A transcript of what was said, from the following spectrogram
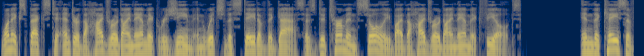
one expects to enter the hydrodynamic regime in which the state of the gas is determined solely by the hydrodynamic fields. In the case of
